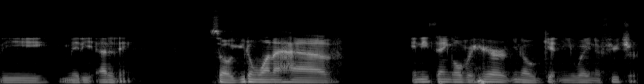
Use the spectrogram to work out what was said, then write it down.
the MIDI editing. So you don't want to have anything over here, you know, getting you way in the future.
